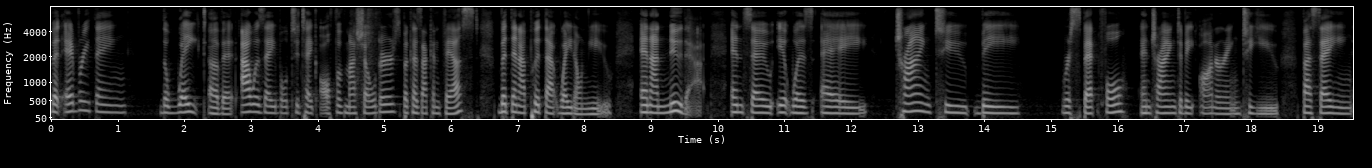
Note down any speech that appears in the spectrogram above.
but everything, the weight of it, I was able to take off of my shoulders because I confessed. But then I put that weight on you, and I knew that, and so it was a trying to be respectful and trying to be honoring to you by saying,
